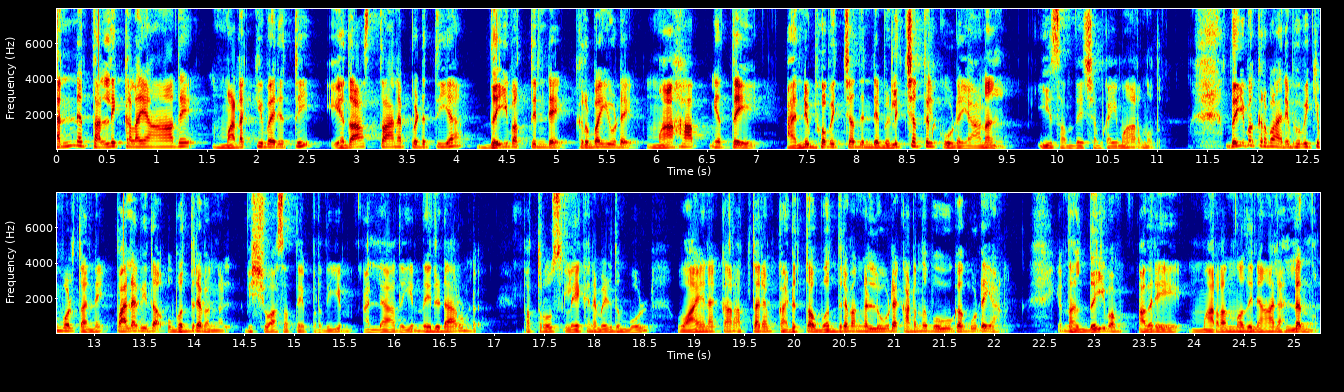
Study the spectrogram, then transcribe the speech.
തന്നെ തള്ളിക്കളയാതെ മടക്കി വരുത്തി യഥാസ്ഥാനപ്പെടുത്തിയ ദൈവത്തിന്റെ കൃപയുടെ മാഹാത്മ്യത്തെ അനുഭവിച്ചതിന്റെ വെളിച്ചത്തിൽ കൂടെയാണ് ഈ സന്ദേശം കൈമാറുന്നത്. ദൈവകൃപ അനുഭവിക്കുമ്പോൾ തന്നെ പലവിധ ഉപദ്രവങ്ങൾ വിശ്വാസത്തെ പ്രതിയും അല്ലാതെയും നേരിടാറുണ്ട്. പത്രോസ് ലേഖനം എഴുതുമ്പോൾ വായനക്കാർ അത്തരം കടുത്ത ഉപദ്രവങ്ങളിലൂടെ കടന്നു പോവുക കൂടെയാണ്. എന്നാൽ ദൈവം അവരെ മറന്നതിനാലല്ലെന്നും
